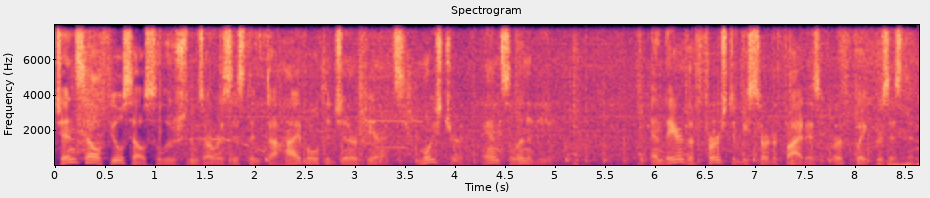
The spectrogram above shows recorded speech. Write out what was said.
GenCell fuel cell solutions are resistant to high voltage interference, moisture, and salinity. And they are the first to be certified as earthquake resistant.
